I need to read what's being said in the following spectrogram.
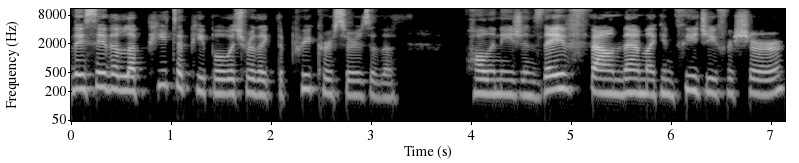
They say the Lapita people, which were like the precursors of the Polynesians, they've found them like in Fiji for sure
